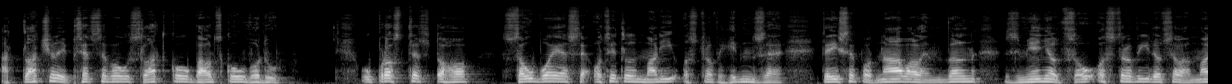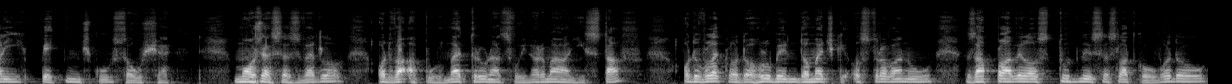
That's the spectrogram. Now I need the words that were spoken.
a tlačily před sebou sladkou baltskou vodu. Uprostřed toho souboje se ocitl malý ostrov Hindze, který se pod návalem vln změnil v souostroví docela malých pětníčků souše. Moře se zvedlo o dva a půl metru nad svůj normální stav, odvleklo do hlubin domečky ostrovanů, zaplavilo studny se sladkou vodou,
